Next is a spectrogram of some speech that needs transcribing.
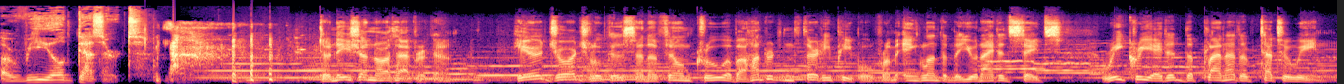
A real desert. Tunisia, North Africa. Here, George Lucas and a film crew of 130 people from England and the United States recreated the planet of Tatooine,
